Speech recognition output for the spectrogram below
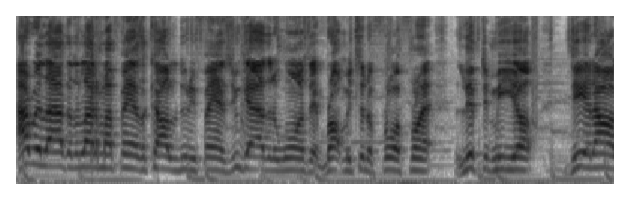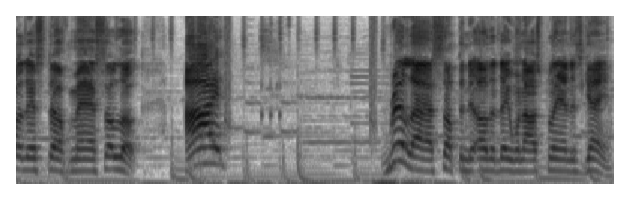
I realize that a lot of my fans are Call of Duty fans. You guys are the ones that brought me to the forefront, lifted me up, did all of this stuff, man. So look, I realized something the other day when I was playing this game.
